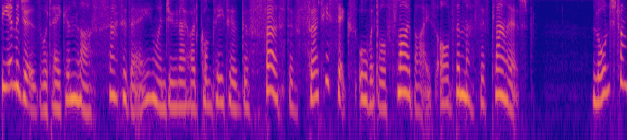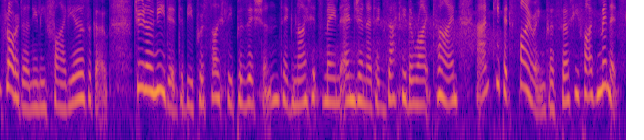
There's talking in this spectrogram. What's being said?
The images were taken last Saturday when Juno had completed the first of 36 orbital flybys of the massive planet. Launched from Florida nearly five years ago, Juno needed to be precisely positioned, ignite its main engine at exactly the right time, and keep it firing for 35 minutes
